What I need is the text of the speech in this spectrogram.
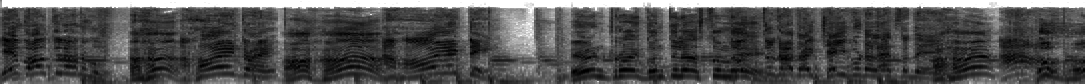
ఏం బాగుతున్నావు నువ్వు? ఆహా. అహా ఏంటోయ్ ఆహా. ఏంటి? ఏంట్రో ఈ గొంతులేస్తుంది గొంతు కాదు అది చెయ్యి కూడా లేస్తుంది. ఆహా. ఓహో.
